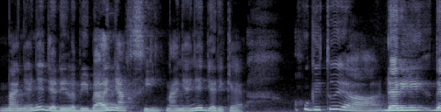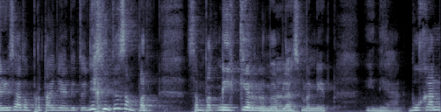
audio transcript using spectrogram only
nanyanya jadi lebih banyak sih. Nanyanya jadi kayak oh gitu ya? Dari dari satu pertanyaan itu itu sempat sempat mikir 15 menit. Ini ya bukan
